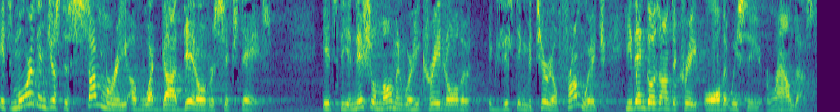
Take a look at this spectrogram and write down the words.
It's more than just a summary of what God did over six days. It's the initial moment where he created all the existing material from which he then goes on to create all that we see around us.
